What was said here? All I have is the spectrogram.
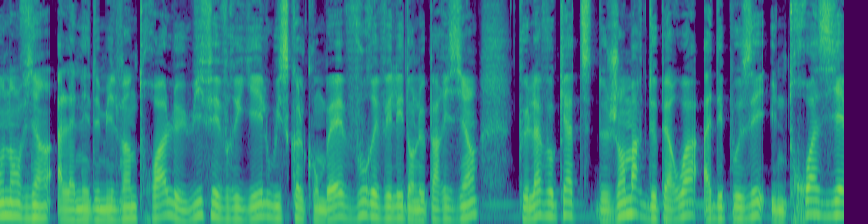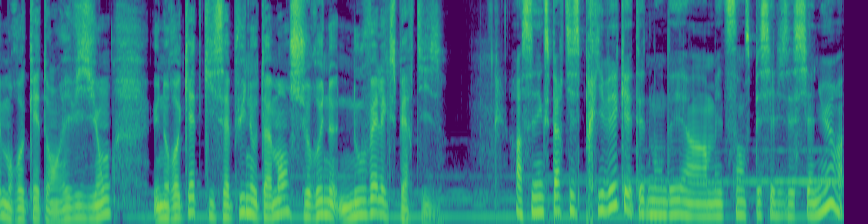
On en vient à l'année 2023. Le 8 février, Louise Colcombet vous révélez dans Le Parisien que l'avocate de Jean-Marc de Perrois a déposé une troisième requête en révision, une requête qui s'appuie notamment sur une nouvelle expertise c'est une expertise privée qui a été demandée à un médecin spécialisé cyanure,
